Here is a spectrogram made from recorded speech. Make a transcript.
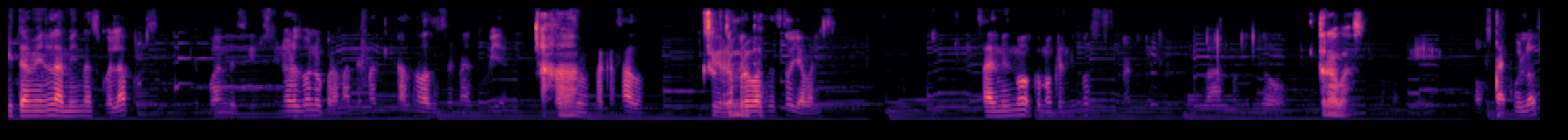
Y también en la misma escuela, pues, te pueden decir, si no eres bueno para matemáticas, no vas a hacer nada en tu vida. Vas a ser ajá, un fracasado. Si repruebas esto, ya valiste. O sea, el mismo, como que el mismo sistema te va poniendo Trabas. como que obstáculos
